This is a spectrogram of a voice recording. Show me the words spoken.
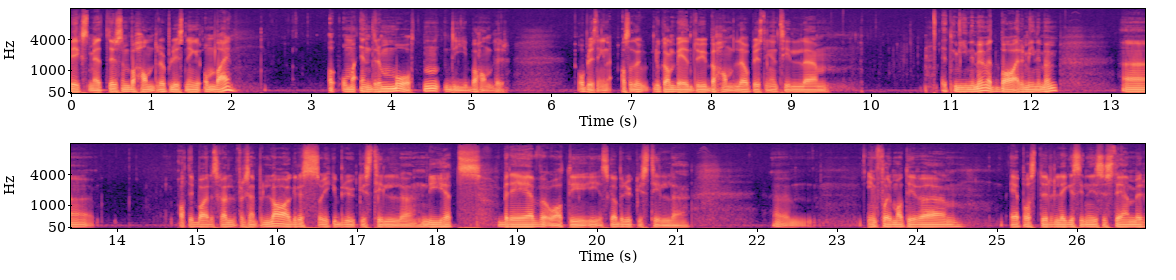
virksomheter som behandler opplysninger om deg, om å endre måten de behandler opplysningene. Altså du kan be du behandle opplysningene til um, et minimum, et bare minimum. Uh, at de bare skal f.eks. lagres og ikke brukes til uh, nyhetsbrev, og at de skal brukes til uh, informative e-poster, legges inn i systemer.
